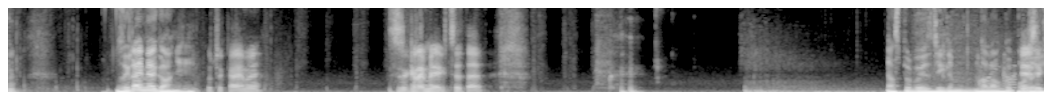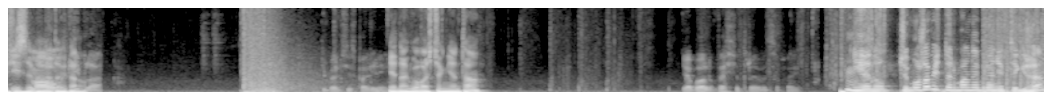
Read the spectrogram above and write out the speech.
Zagrajmy jak oni. Poczekajmy. Zagrajmy jak CT. Ja spróbuję z diglem na longu podejść i jakiś sobie będę smoke, grał. Kibla. Kibel ci spalili? Jedna głowa ściągnięta? Jabol, weź się trochę wycofaj. Nie no, czy można mieć normalne bronie w tej grze?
